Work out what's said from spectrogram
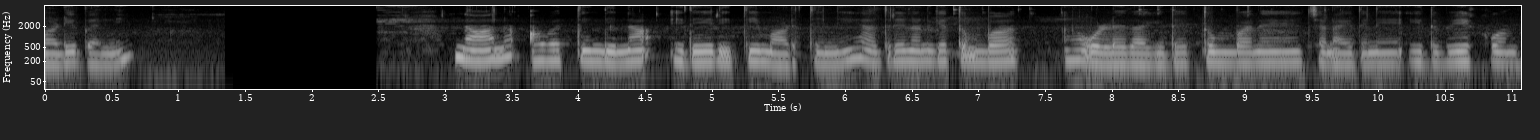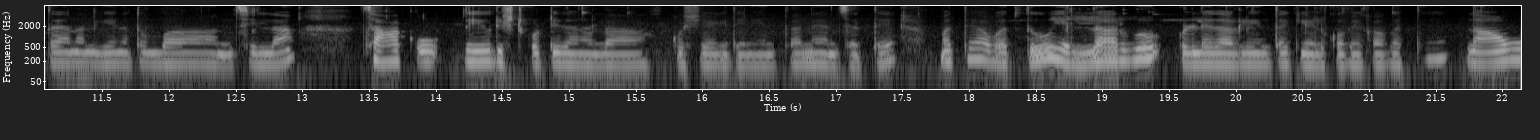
ಮಾಡಿ ಬನ್ನಿ. ನಾನು ಅವತ್ತಿನ ದಿನ ಇದೇ ರೀತಿ ಮಾಡ್ತೀನಿ. ಆದರೆ ನನಗೆ ತುಂಬ ಒಳ್ಳೆಯದಾಗಿದೆ ತುಂಬಾ ಚೆನ್ನಾಗಿದ್ದೀನಿ. ಇದು ಬೇಕು ಅಂತ ನನಗೇನು ತುಂಬ ಅನಿಸಿಲ್ಲ. ಸಾಕು. ದೇವ್ರು ಇಷ್ಟು ಕೊಟ್ಟಿದ್ದಾನಲ್ಲ, ಖುಷಿಯಾಗಿದ್ದೀನಿ ಅಂತಲೇ ಅನಿಸುತ್ತೆ. ಮತ್ತು ಅವತ್ತು ಎಲ್ಲರಿಗೂ ಒಳ್ಳೆಯದಾಗ್ಲಿ ಅಂತ ಕೇಳ್ಕೊಬೇಕಾಗುತ್ತೆ. ನಾವು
